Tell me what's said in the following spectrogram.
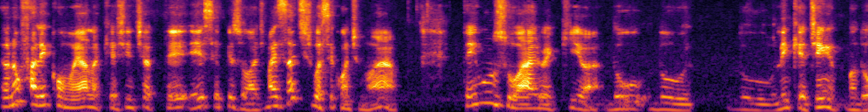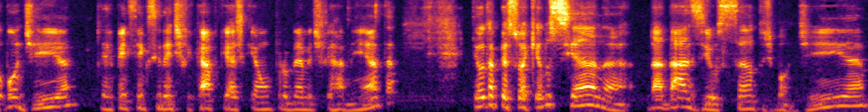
eu não falei com ela que a gente ia ter esse episódio. Mas antes de você continuar, tem um usuário aqui ó, do, do, do LinkedIn, mandou bom dia. De repente tem que se identificar, porque acho que é um problema de ferramenta. Tem outra pessoa aqui, a Luciana Dadazio Santos, bom dia.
